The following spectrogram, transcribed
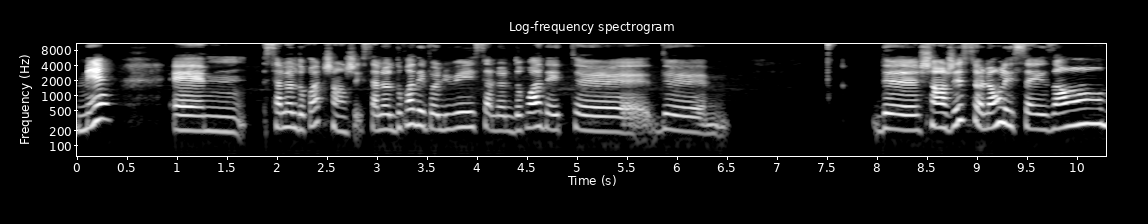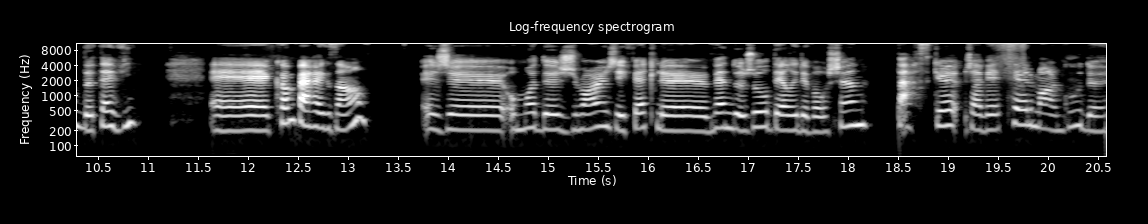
Mais euh, ça a le droit de changer, ça a le droit d'évoluer, ça a le droit d'être euh, de, de changer selon les saisons de ta vie. comme par exemple, je, au mois de juin, j'ai fait le 22 jours Daily Devotion parce que j'avais tellement le goût de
